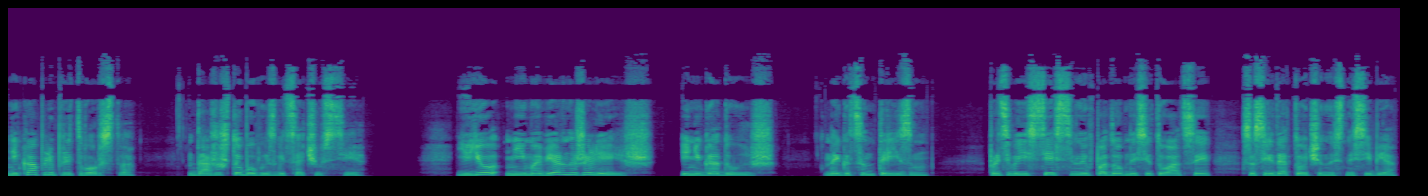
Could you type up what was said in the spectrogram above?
Ни капли притворства — даже чтобы вызвать сочувствие. Ее неимоверно жалеешь и негодуешь на эгоцентризм, противоестественную в подобной ситуации сосредоточенность на себе.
